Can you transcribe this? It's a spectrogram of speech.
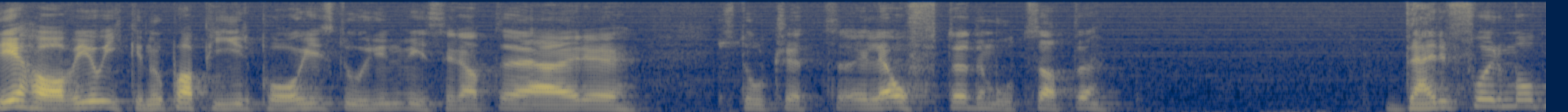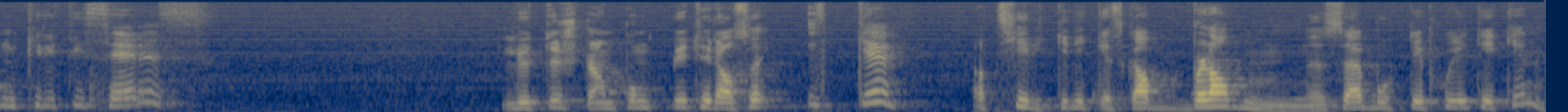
Det har vi jo ikke noe papir på. Historien viser at det er eh, stort sett, eller ofte det motsatte. Derfor må den kritiseres. Luthers standpunkt betyr altså ikke at Kirken ikke skal blande seg bort i politikken.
